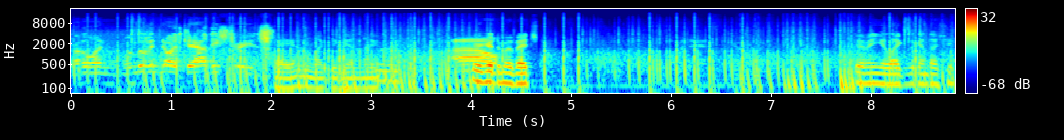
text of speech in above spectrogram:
Bravo one, we're moving north, get out of these trees. Okay, I'm legged again, Knight. Ow. You're good to move, H. Do you have any legs again, Daishi?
